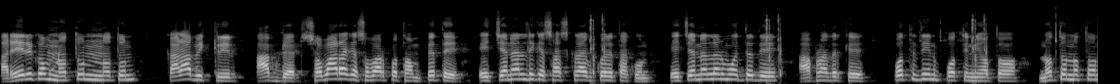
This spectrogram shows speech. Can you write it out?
আর এরকম নতুন নতুন কাড়া বিক্রির আপডেট সবার আগে সবার প্রথম পেতে এই চ্যানেলটিকে সাবস্ক্রাইব করে থাকুন। এই চ্যানেলের মধ্যে দিয়ে আপনাদেরকে প্রতিদিন প্রতিনিয়ত নতুন নতুন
